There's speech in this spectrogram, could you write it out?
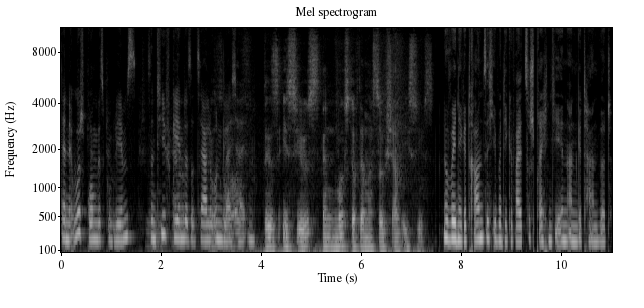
Denn der Ursprung des Problems sind tiefgehende soziale Ungleichheiten. Nur wenige trauen sich, über die Gewalt zu sprechen, die ihnen angetan wird.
